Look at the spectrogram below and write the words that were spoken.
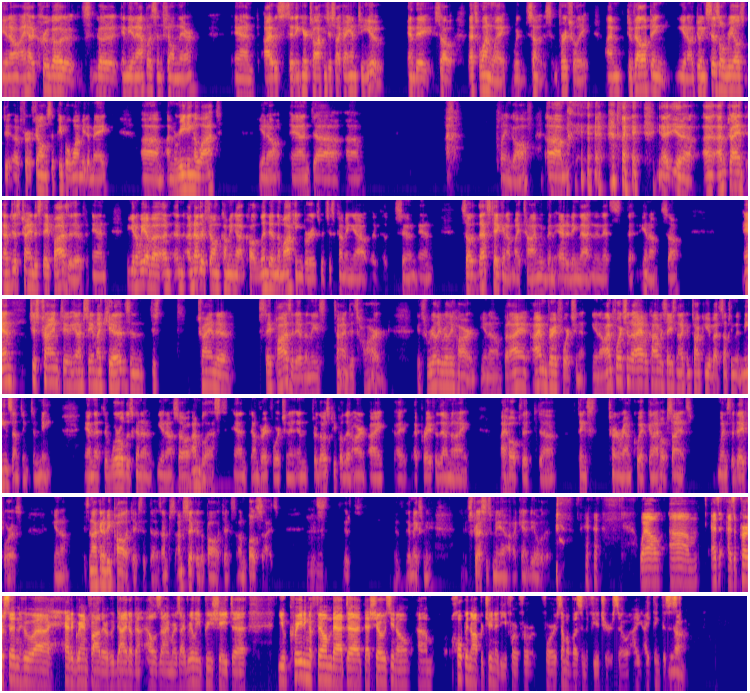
you know i had a crew go to go to indianapolis and film there and i was sitting here talking just like i am to you and they so that's one way with some virtually i'm developing you know doing sizzle reels uh, for films that people want me to make um, i'm reading a lot you know and uh, um, playing golf um, you know, I, am trying. I'm just trying to stay positive. positive, and you know, we have a, an, another film coming out called Linda and the Mockingbirds, which is coming out uh, soon, and so that's taken up my time. We've been editing that, and it's that you know, so and just trying to. You know, I'm seeing my kids and just trying to stay positive in these times. It's hard it's really really hard you know but i i'm very fortunate you know i'm fortunate that i have a conversation that i can talk to you about something that means something to me and that the world is going to you know so i'm blessed and i'm very fortunate and for those people that aren't i i, I pray for them and i i hope that uh, things turn around quick and i hope science wins the day for us you know it's not going to be politics that does i'm i'm sick of the politics on both sides mm-hmm. it's it's it, it makes me, it stresses me out. I can't deal with it. well, um, as as a person who uh, had a grandfather who died of Alzheimer's, I really appreciate uh, you creating a film that uh, that shows you know um, hope and opportunity for for for some of us in the future. So I, I think this is. Yeah.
